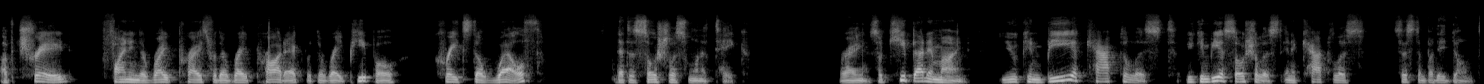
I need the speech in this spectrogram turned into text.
of trade, finding the right price for the right product with the right people creates the wealth that the socialists want to take, right? So keep that in mind. You can be a capitalist, you can be a socialist in a capitalist system, but they don't.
